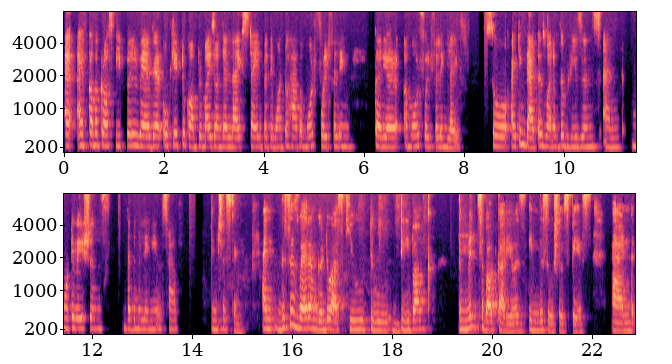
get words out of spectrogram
I, I've come across people where they're okay to compromise on their lifestyle, but they want to have a more fulfilling career, a more fulfilling life. So I think that is one of the reasons and motivations that the millennials have. Interesting. And this is where I'm going to ask you to debunk the myths about careers in the social space and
